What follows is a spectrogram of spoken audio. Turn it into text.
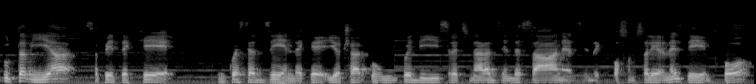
Tuttavia sapete che in queste aziende che io cerco comunque di selezionare aziende sane, aziende che possono salire nel tempo,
